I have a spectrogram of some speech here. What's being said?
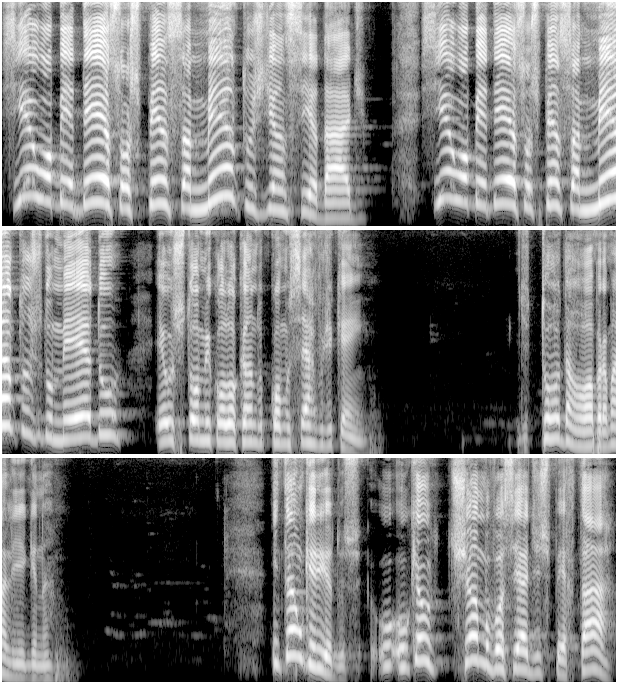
se eu obedeço aos pensamentos de ansiedade, se eu obedeço aos pensamentos do medo, eu estou me colocando como servo de quem? De toda obra maligna. Então, queridos, o, o que eu chamo você a despertar,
